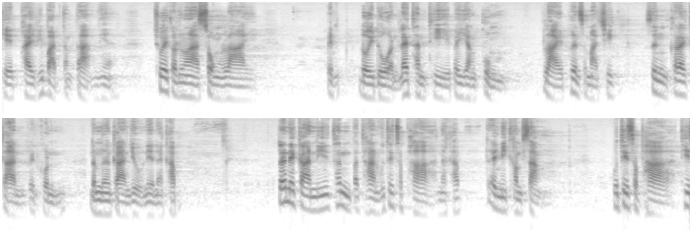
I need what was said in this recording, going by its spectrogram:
เหตุภัยพิบัติต่างๆเนี่ยช่วยกรุณาส่งไลน์เป็นโดยด่วนและทันทีไปยังกลุ่มไลน์เพื่อนสมาชิก ซึ่งข้าราชการเป็นคนดำเนินการอยู่เนี่ยนะครับ และในการนี้ท่านประธานวุฒิสภานะครับ ได้มีคำสั่งวุฒิสภาที่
